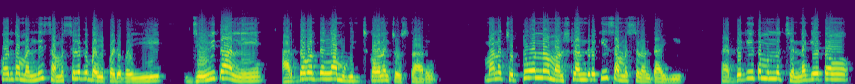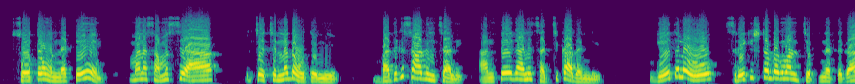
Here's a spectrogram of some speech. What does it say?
కొంతమంది సమస్యలకు భయపడిపోయి జీవితాన్ని అర్థవంతంగా ముగించుకోవాలని చూస్తారు. మన చుట్టూ ఉన్న మనుషులందరికీ సమస్యలుంటాయి. పెద్ద గీతం ఉన్న చిన్న గీతం సూత్రం ఉన్నట్టే మన సమస్య చిన్నదవుతుంది. బతికి సాధించాలి. అంతేగాని సచ్చి కాదండి. గీతలో శ్రీకృష్ణ భగవాన్ చెప్పినట్టుగా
